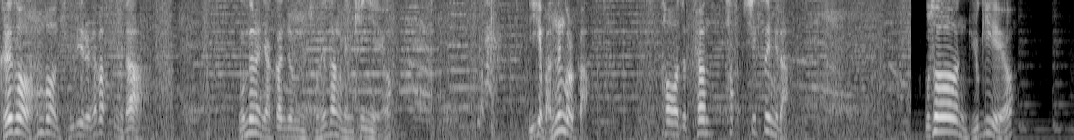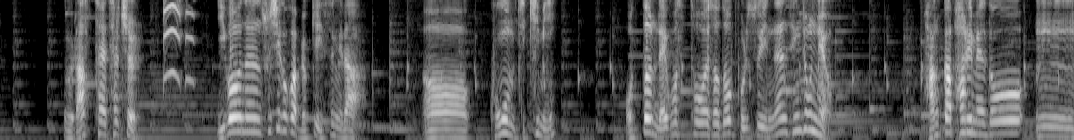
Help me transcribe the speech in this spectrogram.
그래서 한번 준비를 해봤습니다. 오늘은 약간 좀 저세상 랭킹이에요. 이게 맞는 걸까? 스타워즈 편 탑 6입니다. 우선 6위에요. 라스타의 탈출. 이거는 수식어가 몇 개 있습니다. 어, 공홈 지킴이. 어떤 레고 스토어에서도 볼 수 있는 생존력. 반값 할인에도 음.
